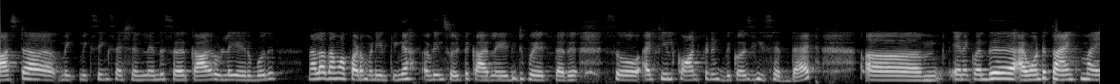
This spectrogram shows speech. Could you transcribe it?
லாஸ்ட்டாக மிக் மிக்சிங் செஷன்லேருந்து சார் கார் உள்ளே ஏறும்போது நல்லா தாம்மா படம் பண்ணியிருக்கீங்க? அப்படின்னு சொல்லிட்டு காரில் எழுதிட்டு போயிருந்தாரு. So I feel confident because he said that எனக்கு வந்து I want to thank my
